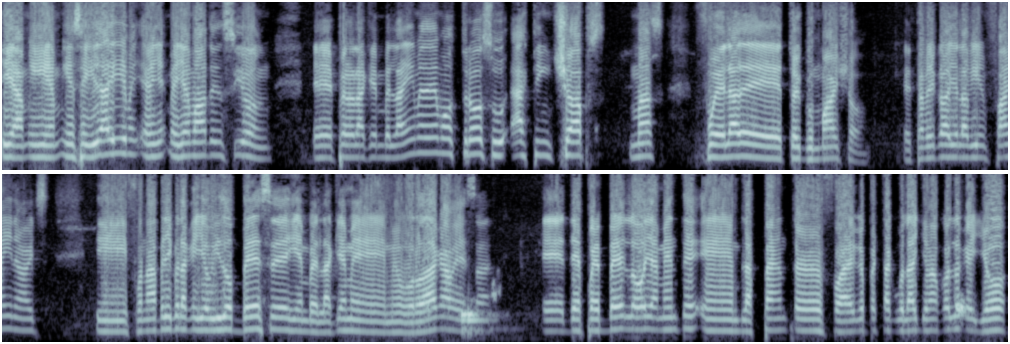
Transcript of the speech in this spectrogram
y, a mí, enseguida ahí me, me, llamó la atención, eh, pero la que en verdad ahí me demostró su acting chops más fue la de Thurgood Marshall. Esta película yo la vi en Fine Arts y fue una película que yo vi dos veces y en verdad que me, me voló la cabeza. Eh, después verlo obviamente en Black Panther fue algo espectacular. Yo me acuerdo que yo,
